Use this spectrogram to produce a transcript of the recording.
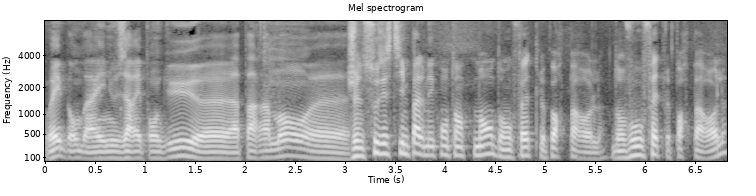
Oui, bon, bah, il nous a répondu euh, apparemment. Je ne sous-estime pas le mécontentement dont vous faites le porte-parole, dont vous faites le porte-parole,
